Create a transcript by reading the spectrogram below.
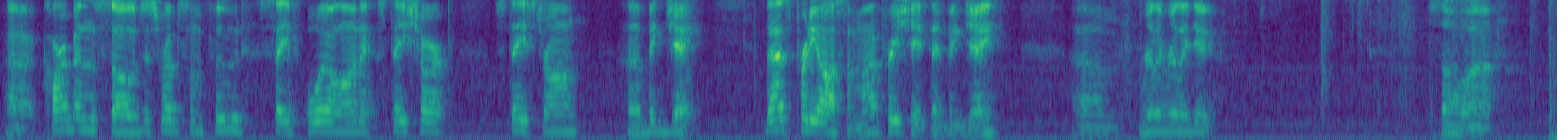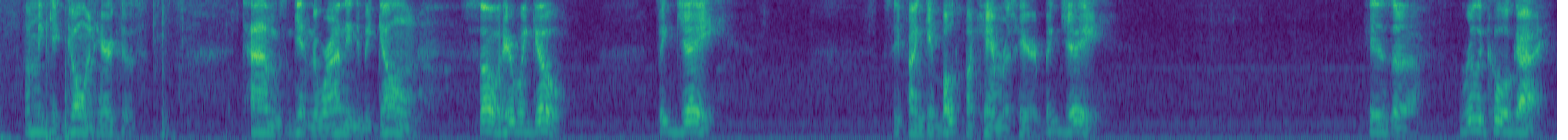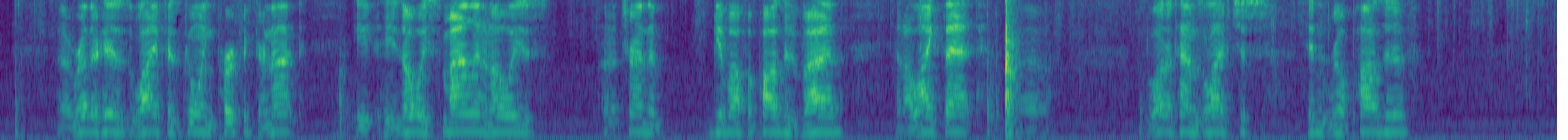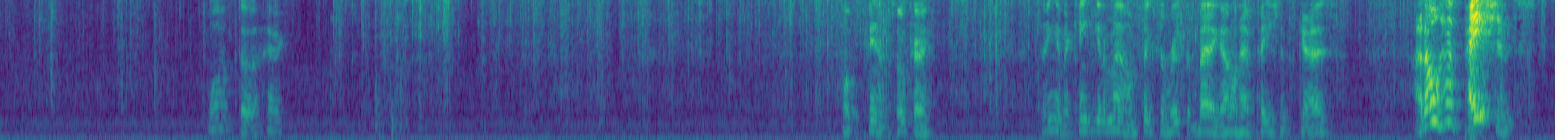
uh, carbon, so just rub some food safe oil on it. Stay sharp, stay strong. Uh, Big J. That's pretty awesome. I appreciate that, Big J. Um, really, really do. So, uh, let me get going here because time's getting to where I need to be gone. So, here we go. Big J. See if I can get both my cameras here. Big J is a really cool guy. Uh, whether his life is going perfect or not, he, he's always smiling and always uh, trying to give off a positive vibe, and I like that. Uh, but a lot of times life just isn't real positive. What the heck? Oh, the pins. Okay. It, I can't get them out. I'm fixing to rip the bag. I don't have patience, guys. I don't have patience!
